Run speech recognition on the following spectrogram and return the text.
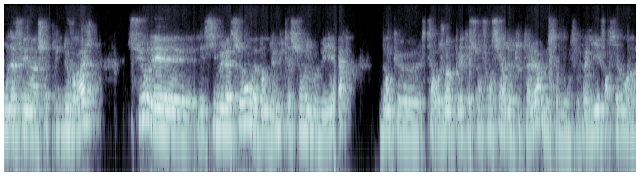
On a fait un chapitre d'ouvrage sur les, simulations euh, donc, de mutations immobilières. Donc, euh, ça rejoint un peu les questions foncières de tout à l'heure, mais ce n'est pas lié forcément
